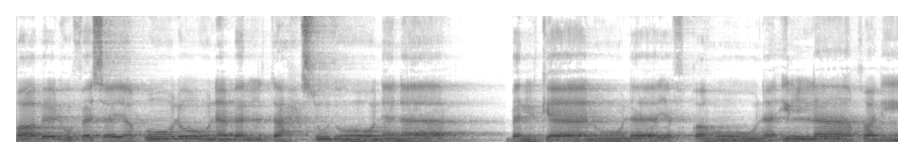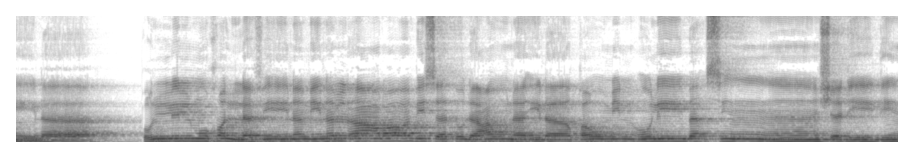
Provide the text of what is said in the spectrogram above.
قبل فسيقولون بل تحسدوننا بل كانوا لا يفقهون الا قليلا قل للمخلفين من الاعراب ستدعون إلى قوم اولي باس شديد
